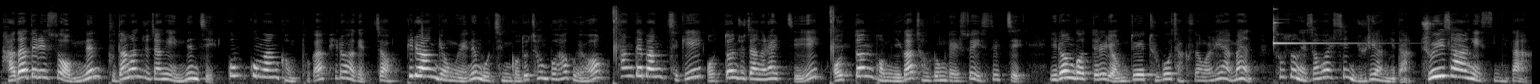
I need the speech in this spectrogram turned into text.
받아들일 수 없는 부당한 주장이 있는지 꼼꼼한 검토가 필요하겠죠. 필요한 경우에는 뭐 증거도 첨부하고요. 상대방 측이 어떤 주장을 할지 어떤 법리가 적용될 수 있을지 이런 것들을 염두에 두고 작성을 해야만 소송에서 훨씬 유리합니다. 주의사항이 있습니다.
